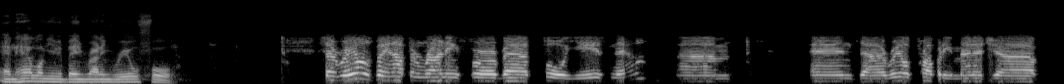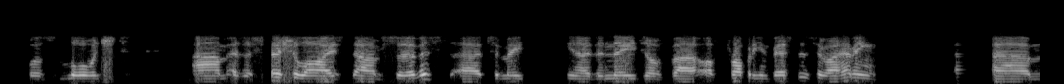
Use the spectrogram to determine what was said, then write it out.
And how long have you been running Real for? So Real's been up and running for about four years now. Um, and uh, Real Property Manager was launched um, as a specialised um, service uh, to meet, you know, the needs of, uh, of property investors who are having um,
